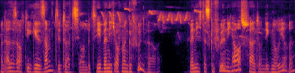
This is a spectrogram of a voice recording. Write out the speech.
und alles auf die Gesamtsituation beziehe, wenn ich auf mein Gefühl höre. Wenn ich das Gefühl nicht ausschalte und ignoriere,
